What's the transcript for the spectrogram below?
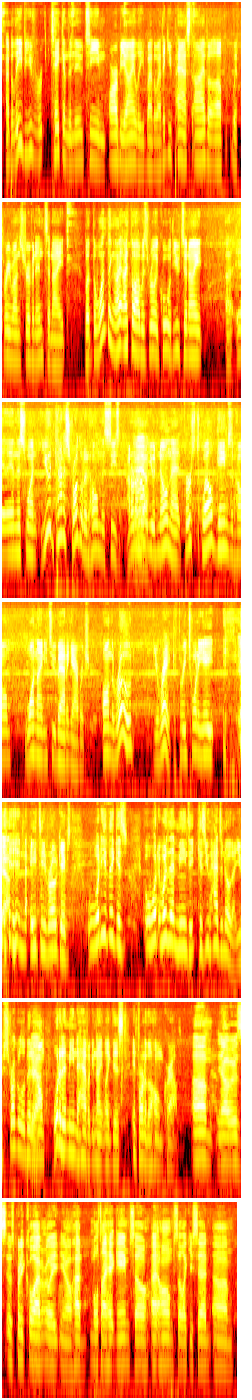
I believe you've re- taken the new team RBI lead, by the way. I think you passed Aiva up with three runs driven in tonight. But the one thing I, I thought was really cool with you tonight uh, in, this one, you had kind of struggled at home this season. I don't know Yeah, how yeah. you had known that. First 12 games at home, 192 batting average. On the road, you rank 328 Yeah. in 18 road games. What do you think is what what did that mean? Because you had to know that you've struggled a bit at home. What did it mean to have a good night like this in front of the home crowd? Um, you know, it was it was pretty cool. I haven't really you know had multi-hit games so at home. So like you said, um,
